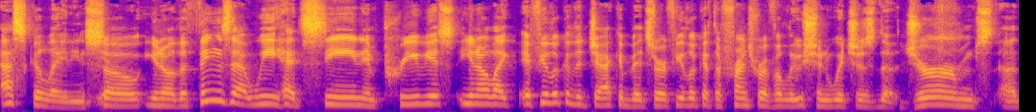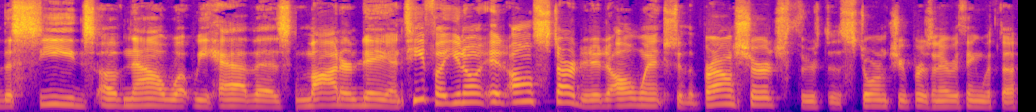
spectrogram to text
escalating. So you know the things that we had seen in previous, you know, like if you look at the Jacobites or if you look at the French Revolution, which is the germs, uh, the seeds of now what we have as modern day Antifa. You know, it all started. It all went to the brown shirts, through the stormtroopers and everything with the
